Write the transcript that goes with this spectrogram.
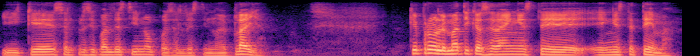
y ¿qué es el principal destino? Pues el destino de playa. ¿Qué problemática se da en este, en este tema?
